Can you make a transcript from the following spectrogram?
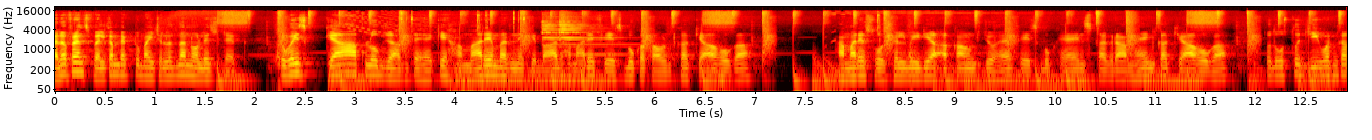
Hello friends welcome back to my channel the knowledge tech तो गाइज़ क्या आप लोग जानते हैं कि हमारे मरने के बाद हमारे फेसबुक अकाउंट का क्या होगा? हमारे सोशल मीडिया अकाउंट जो है फेसबुक है इंस्टाग्राम है, इनका क्या होगा? तो दोस्तों, जीवन का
